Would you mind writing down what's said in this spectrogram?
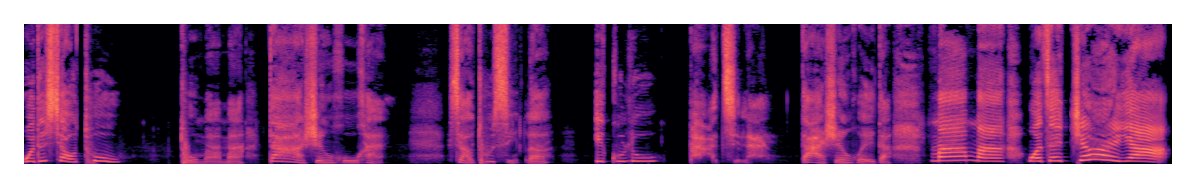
我的小兔！兔妈妈大声呼喊。小兔醒了，一咕噜爬起来。大声回答：“妈妈，我在这儿呀！”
